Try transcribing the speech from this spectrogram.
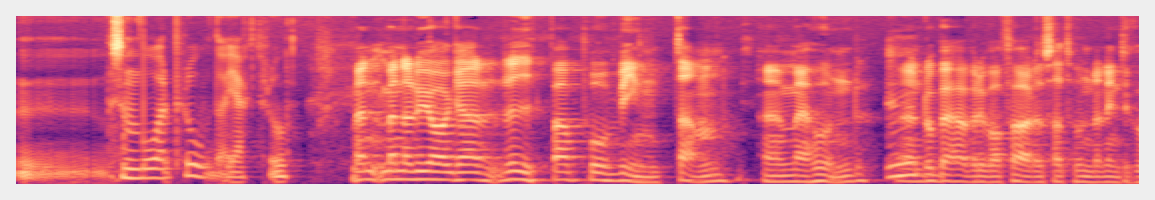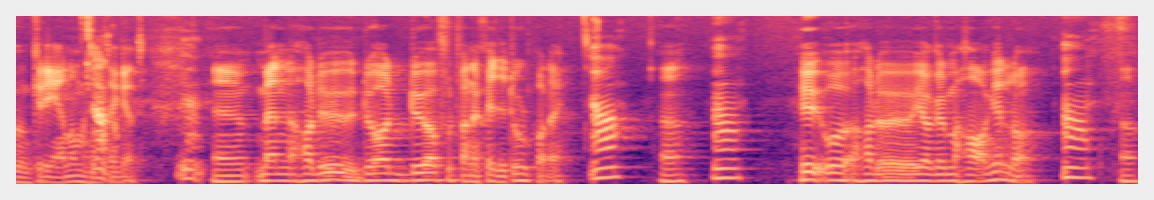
Mm, som vårprov då, jaktprov. Men, men när du jagar ripa på vintern eh, med hund, eh, då behöver du vara före så att hunden inte sjunker igenom helt Mm. Ja. enkelt. Ja. Eh, Men har du, du, har, du har fortfarande skidor på dig? Ja, Ja. ja, Hur, har du jagat med hagel då? ja. Ja.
